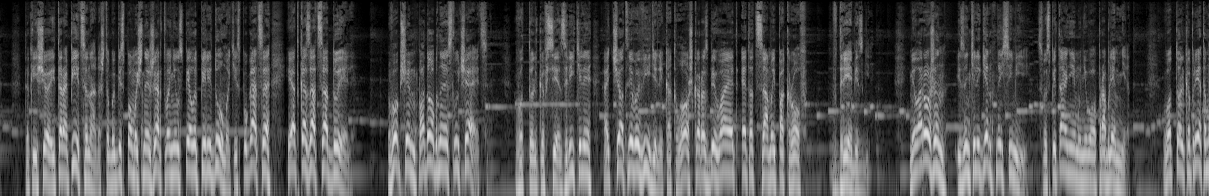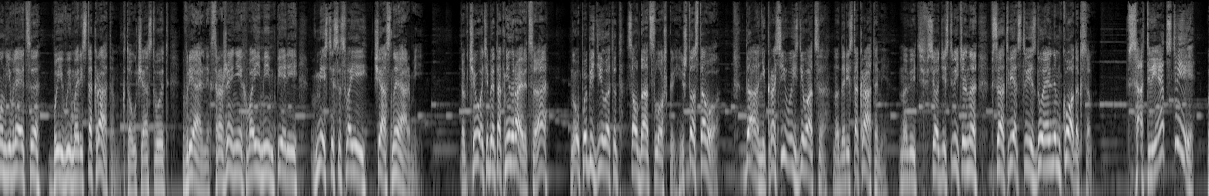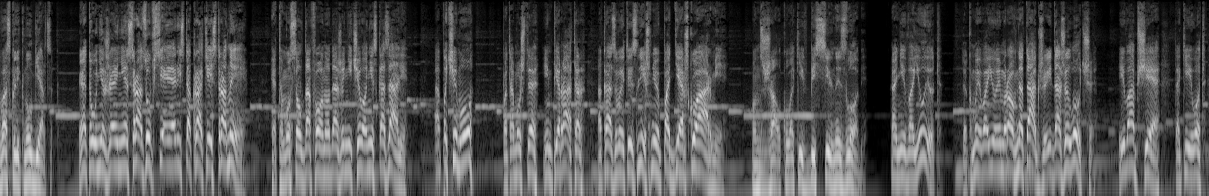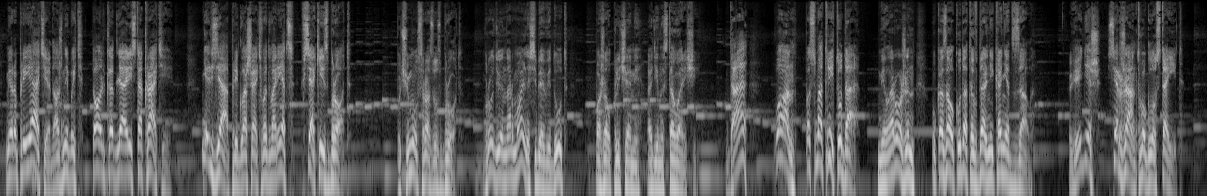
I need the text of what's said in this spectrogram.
Так еще и торопиться надо, чтобы беспомощная жертва не успела передумать, испугаться и отказаться от дуэли. В общем, подобное случается. Вот только все зрители отчетливо видели, как ложка разбивает этот самый покров в дребезги. Милорожен из интеллигентной семьи, с воспитанием у него проблем нет. Вот только при этом он является боевым аристократом, кто участвует в реальных сражениях во имя империи вместе со своей частной армией. «Так чего тебе так не нравится, а? Ну, победил этот солдат с ложкой, и что с того? Да, некрасиво издеваться над аристократами, но ведь все действительно в соответствии с дуэльным кодексом». «В соответствии?» — воскликнул герцог. «Это унижение сразу всей аристократии страны! Этому солдафону даже ничего не сказали. А почему? Потому что император оказывает излишнюю поддержку армии». Он сжал кулаки в бессильной злобе. «Они воюют? Так мы воюем ровно так же и даже лучше. И вообще, такие вот мероприятия должны быть только для аристократии. Нельзя приглашать во дворец всякий сброд». «Почему сразу сброд? Вроде нормально себя ведут», — пожал плечами один из товарищей. «Да? Вон, посмотри туда!» Милорожен указал куда-то в дальний конец зала. «Видишь, сержант в углу стоит».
